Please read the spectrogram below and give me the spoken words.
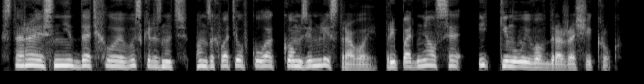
Стараясь не дать Хлое выскользнуть, он захватил в кулак ком земли с травой, приподнялся и кинул его в дрожащий круг.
